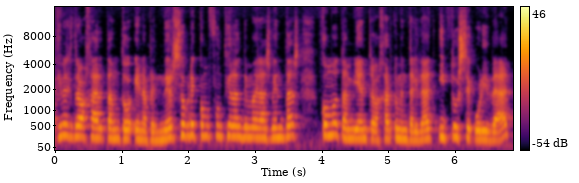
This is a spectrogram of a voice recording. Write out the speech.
tienes que trabajar tanto en aprender sobre cómo funciona el tema de las ventas, como también trabajar tu mentalidad y tu seguridad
